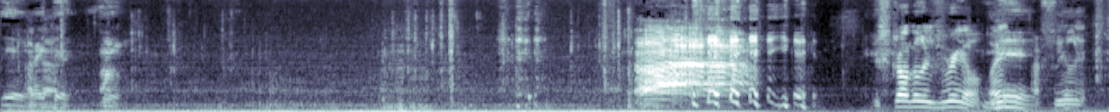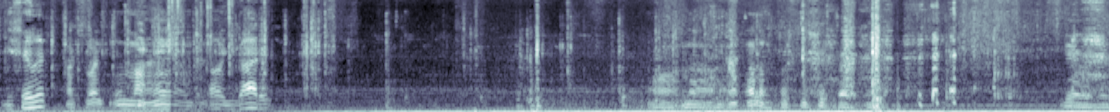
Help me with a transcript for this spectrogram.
Yeah, I right there. Yeah. yeah. Oh. The struggle is real. Wait, Yeah. I feel it. You feel it? It's like in my hand. Oh, you got it. Oh no, I, I done pushed this shit back. there it is.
